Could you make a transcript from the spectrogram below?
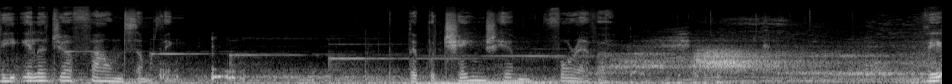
the Illager found something that would change him forever. The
